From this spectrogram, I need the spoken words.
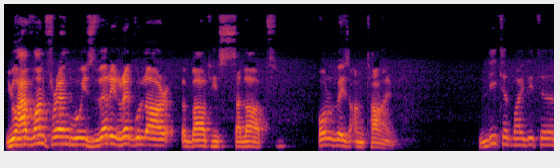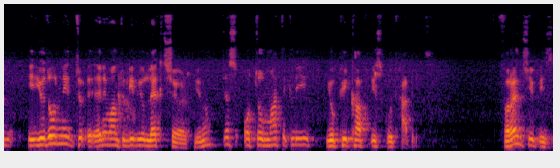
You have one friend who is very regular about his salat, always on time. Little by little, you don't need to, anyone to give you lecture, you know, just automatically you pick up these good habits. Friendship is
